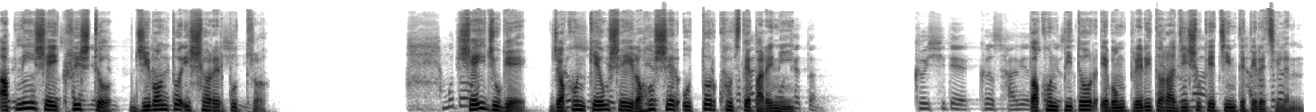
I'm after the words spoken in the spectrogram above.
আপনি সেই খ্রিস্ট জীবন্ত ঈশ্বরের পুত্র। সেই যুগে যখন কেউ সেই রহস্যের উত্তর খুঁজতে পারেনি তখন পিতর এবং প্রেরিতরা যিশুকে চিনতে পেরেছিলেন।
